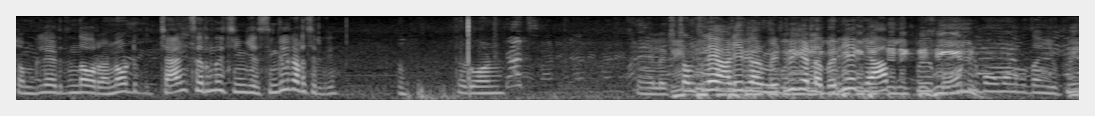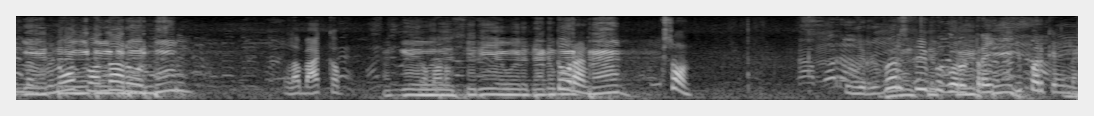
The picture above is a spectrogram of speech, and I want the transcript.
ஸ்டம்பில் எடுத்திருந்தா ஒரு ரன் அவுட்டுக்கு சான்ஸ் இருந்துச்சு இங்கே. சிங்கிள் கிடச்சிருக்கு. தேர்ட் ஒன் இங்கே லெக் ஸ்டம்ப்ஸ்லேயே ஆடி இருக்காரு. மிட் விக்கெட்ல பெரிய கேப் பவுண்டரி போகமான்னு பார்த்தா இங்கே ஃபீல்டில் வினோத் வந்தார். ஒரு நல்லா பேக்கப் டூ ரன் தடுமாற்றம் நெக்ஸ்ட் ஒன் இங்கே ரிவர்ஸ் ஸ்வீப்புக்கு ஒரு ட்ரை கீப்பர் கையில்.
